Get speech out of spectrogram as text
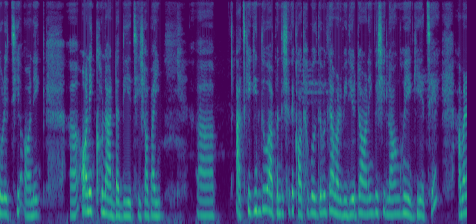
করেছি, অনেক অনেকক্ষণ আড্ডা দিয়েছি সবাই। আজকে কিন্তু আপনাদের সাথে কথা বলতে বলতে আমার ভিডিওটা অনেক বেশি লং হয়ে গিয়েছে। আমার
